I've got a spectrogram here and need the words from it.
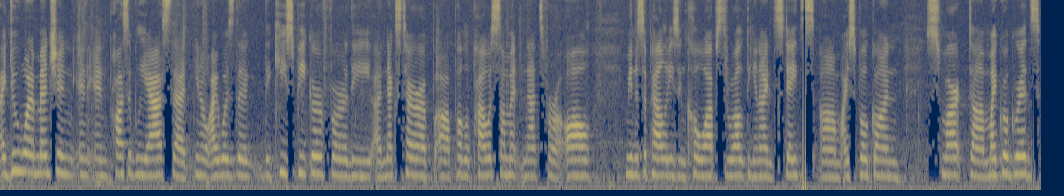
I do want to mention and, and possibly ask that, you know, I was the, the key speaker for the uh, Nextera uh, Public Power Summit, and that's for all municipalities and co-ops throughout the United States. Um, I spoke on smart uh, microgrids.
